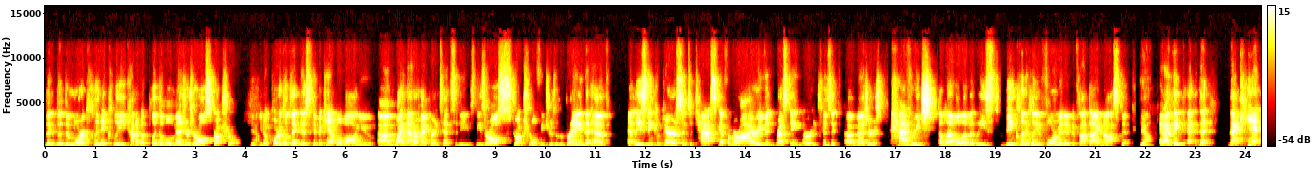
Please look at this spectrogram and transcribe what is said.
the, the, the more clinically kind of applicable measures are all structural. Yeah. You know, cortical thickness, hippocampal volume, um, white matter hyperintensities. These are all structural features of the brain that have, at least in comparison to task fMRI or even resting or intrinsic uh, measures, have reached a level of at least being clinically informative, if not diagnostic. Yeah. And I think that that can't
